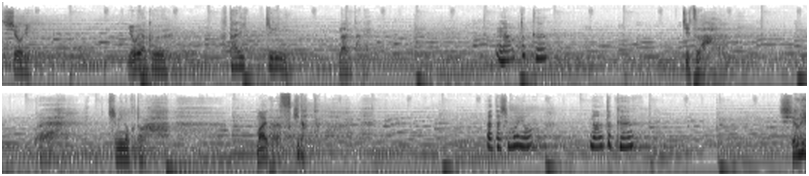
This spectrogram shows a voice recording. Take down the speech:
しおりようやくきりになれたね。直人くん。実は俺君のことが前から好きだったんだ。私もよ。直人くん。しおり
